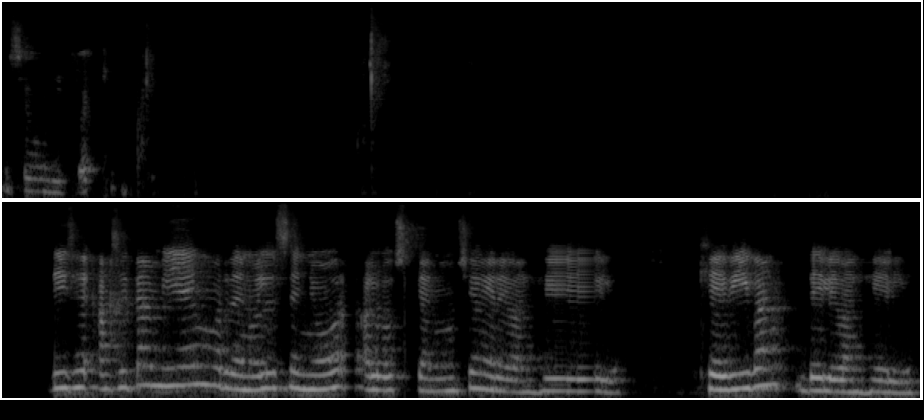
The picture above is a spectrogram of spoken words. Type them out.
Un segundito aquí. Dice, así también ordenó el Señor a los que anuncian el Evangelio que vivan del Evangelio.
